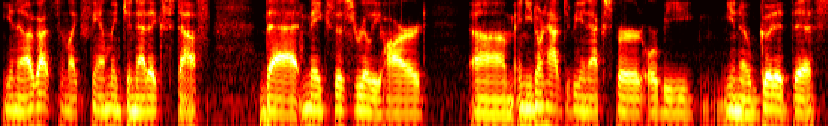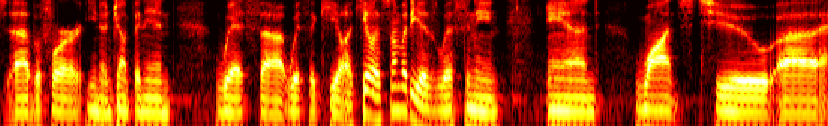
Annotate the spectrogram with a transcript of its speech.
You know, I've got some like family genetic stuff that makes this really hard. Um, and you don't have to be an expert or be you know good at this uh, before you know jumping in with uh, with Akil. Akil, if somebody is listening and wants to uh,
